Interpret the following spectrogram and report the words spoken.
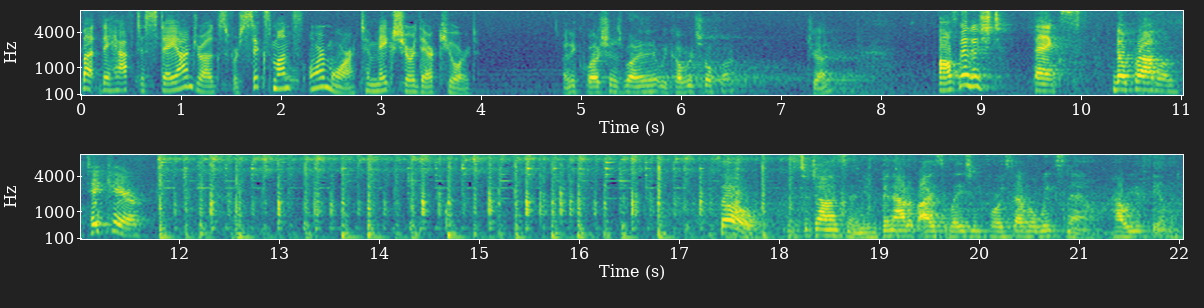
but they have to stay on drugs for six months or more to make sure they're cured. Any questions about anything that we covered so far? Jen? All finished. Thanks. No problem. Take care. So, Mr. Johnson, you've been out of isolation for several weeks now. How are you feeling?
